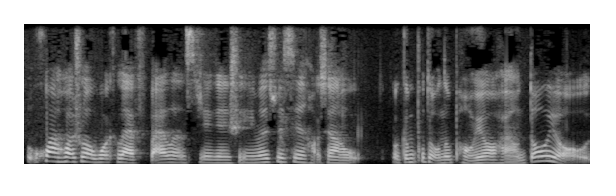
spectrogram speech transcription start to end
话话说到 work life balance 这件事，因为最近好像我跟不同的朋友好像都有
